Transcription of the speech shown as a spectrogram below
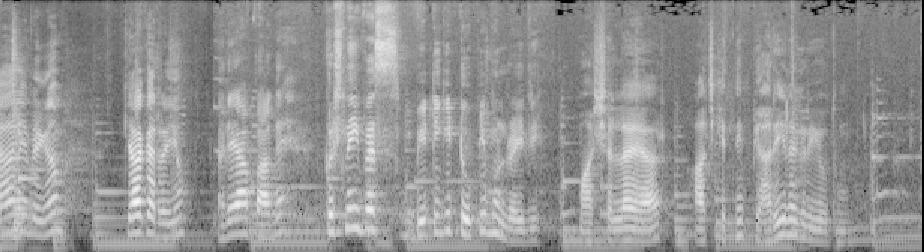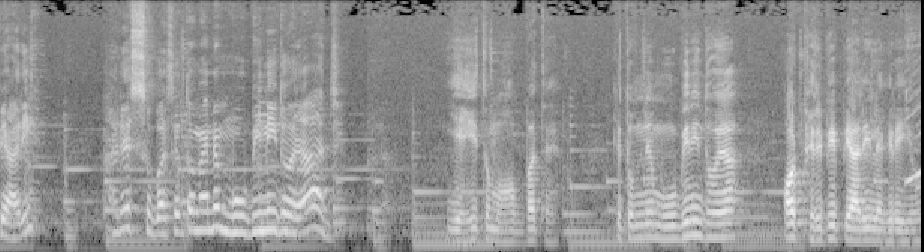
क्या है बेगम? क्या कर रही हो? अरे आप आ गए। कुछ नहीं बस बेटी की टोपी बुन रही थी। माशाल्लाह यार आज कितनी प्यारी लग रही हो तुम। प्यारी? अरे सुबह से तो मैंने मुँह भी नहीं धोया आज। यही तो मोहब्बत है कि तुमने मुँह भी नहीं धोया और फिर भी प्यारी लग रही हो।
